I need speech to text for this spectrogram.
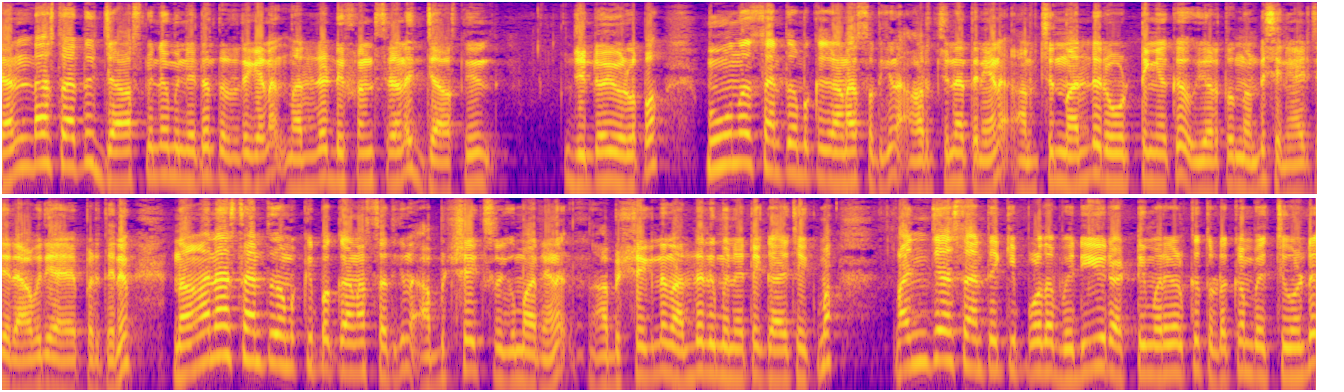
രണ്ടാം സ്ഥാനത്ത് ജാസ്മിന്റെ മുന്നേറ്റം തുടരുകയാണ്. നല്ല ഡിഫറൻസിലാണ് ജാസ്മിൻ ജിൻഡോയും ഉള്ളപ്പോൾ. മൂന്നാം സ്ഥാനത്ത് നമുക്ക് കാണാൻ സാധിക്കുന്ന അർജുനെ തന്നെയാണ്. അർജുൻ നല്ല റോട്ടിംഗ് ഒക്കെ ഉയർത്തുന്നുണ്ട്. ശനിയാഴ്ച രാവിലെ ആയപ്പോഴത്തേനും. നാലാം സ്ഥാനത്ത് നമുക്കിപ്പോൾ കാണാൻ സാധിക്കുന്ന അഭിഷേക് ശ്രീകുമാറിനെയാണ്. അഭിഷേകിന്റെ നല്ലൊരു മുന്നേറ്റം കാഴ്ചവെക്കുമ്പോൾ അഞ്ചാം സ്ഥാനത്തേക്ക് ഇപ്പോൾ വലിയൊരു അട്ടിമറികൾക്ക് തുടക്കം വെച്ചുകൊണ്ട്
